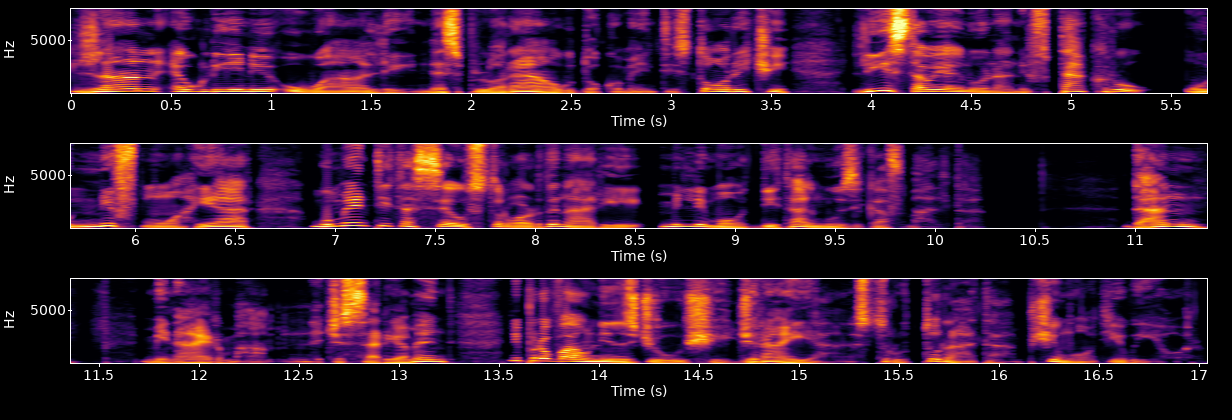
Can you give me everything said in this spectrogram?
L-għan ewlieni huwa li nesploraw dokumenti storiċi li jistgħu jgħinuna niftakru u nifmu aħjar mumenti tassew straordinarji mill-imgħoddi tal-mużika f'Malta. Dan mingħajr ma neċessarjament nipprovaw ninsġu xi ġrajja strutturata b'xi mod jew ieħor.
